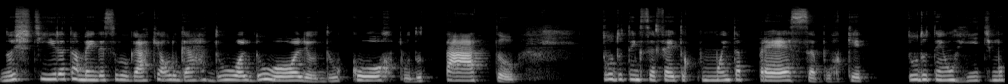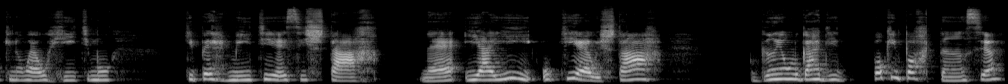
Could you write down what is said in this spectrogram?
nos tira também desse lugar que é o lugar do olho do olho, do corpo, do tato. Tudo tem que ser feito com muita pressa, porque tudo tem um ritmo que não é o ritmo que permite esse estar, né? E aí, o que é o estar ganha um lugar de pouca importância,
